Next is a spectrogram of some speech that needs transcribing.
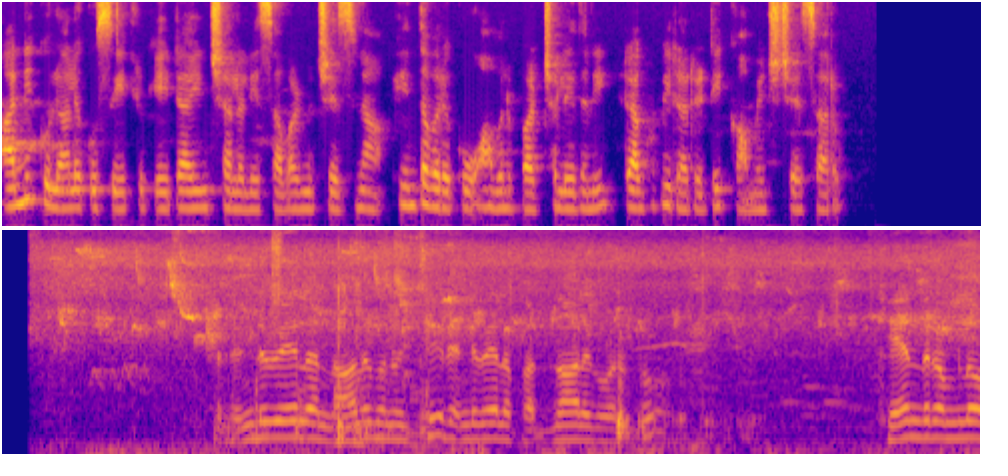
అన్ని కులాలకు సీట్లు కేటాయించాలని సవరణ చేసినా ఇంతవరకు అమలు పరచలేదని రఘువీరారెడ్డి కామెంట్స్ చేశారు. రెండు వేల నాలుగు నుంచి రెండు వేల పద్నాలుగు వరకు కేంద్రంలో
